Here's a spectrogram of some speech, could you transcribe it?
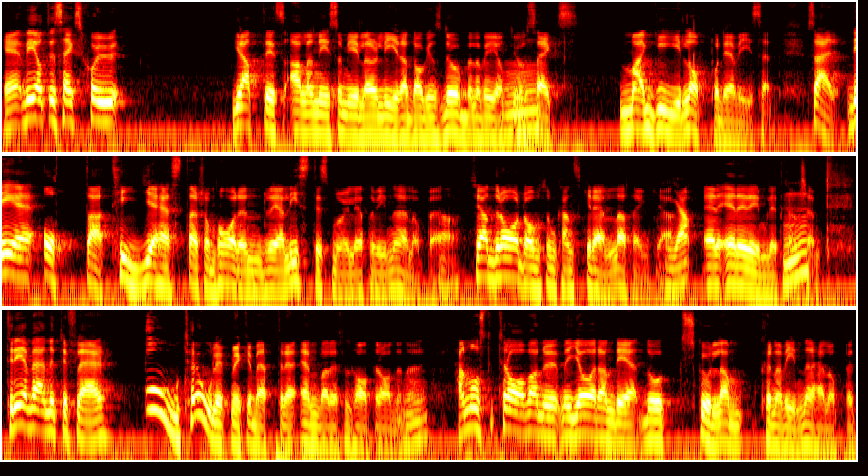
Eh, V86 7. Grattis alla ni som gillar att lira dagens dubbel och V86. Magilopp på det viset. Så här, det är 8-10 hästar som har en realistisk möjlighet att vinna det här loppet. Ja. Så jag drar de som kan skrälla, tänker jag. Ja. Är, är det rimligt kanske? Tre Vanity Flair, otroligt mycket bättre än vad resultatraden är. Han måste trava nu, men gör han det, då skulle han kunna vinna det här loppet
